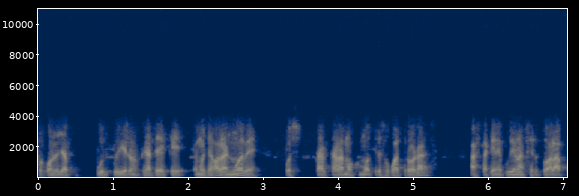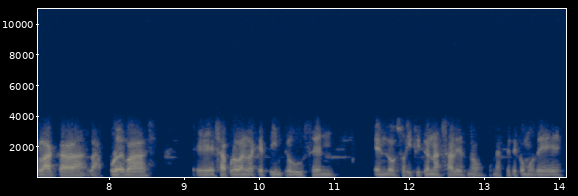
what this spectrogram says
fue cuando ya pudieron, fíjate que hemos llegado a las nueve, pues tardamos como tres o cuatro horas hasta que me pudieron hacer toda la placa, las pruebas, eh, esa prueba en la que te introducen en los orificios nasales, ¿no? Una especie como de,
